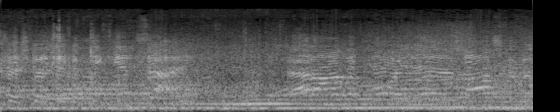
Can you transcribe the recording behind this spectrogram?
stretch. Going to take a peek inside. Out on the point is Oscar the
